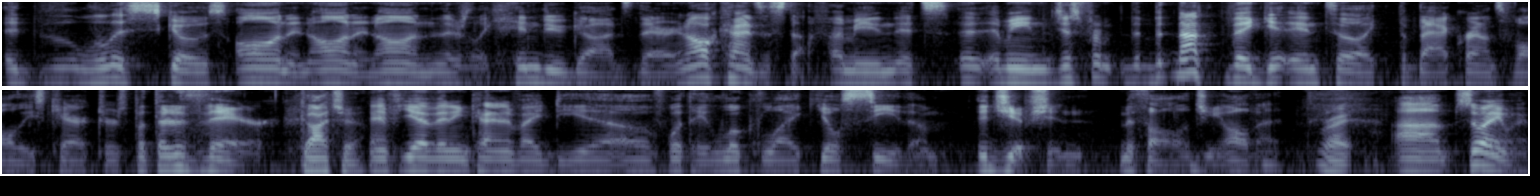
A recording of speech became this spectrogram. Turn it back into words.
it, the list goes on and on and on. There's like Hindu gods there and all kinds of stuff. I mean, it's I mean, just from but not that they get into like the backgrounds of all these characters, but they're there. Gotcha. And if you have any kind of idea of what they look like, you'll see them. Egyptian mythology, all that. Right. Um, so anyway,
